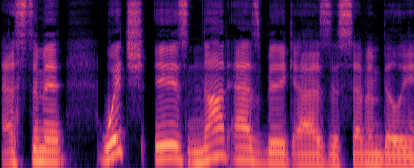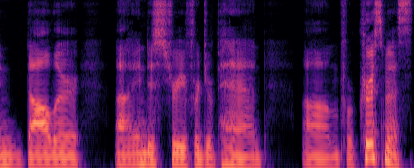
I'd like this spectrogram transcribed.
estimate, which is not as big as the $7 billion uh, industry for Japan um, for Christmas.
